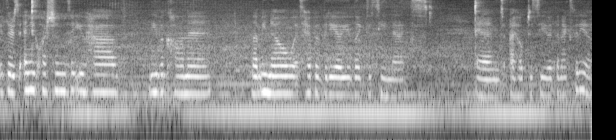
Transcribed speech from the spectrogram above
If there's any questions that you have, leave a comment. Let me know what type of video you'd like to see next. And I hope to see you at the next video.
